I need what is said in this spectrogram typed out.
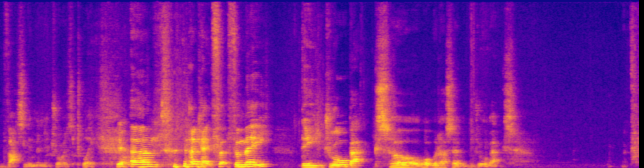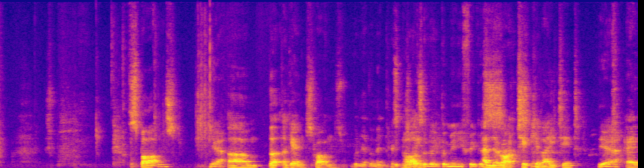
vastly miniaturised toy. Yeah. Um, okay, for, for me, the drawbacks. Oh, what would I say with the drawbacks? Spartans, yeah. um, but again, Spartans were never meant to be It's part of the, the minifigures. and they're articulated, Yeah. uh,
